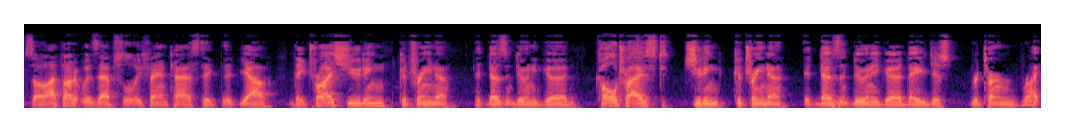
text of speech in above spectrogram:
So I thought it was absolutely fantastic that, yeah, they try shooting Katrina. It doesn't do any good. Cole tries shooting Katrina. It doesn't do any good. They just return right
